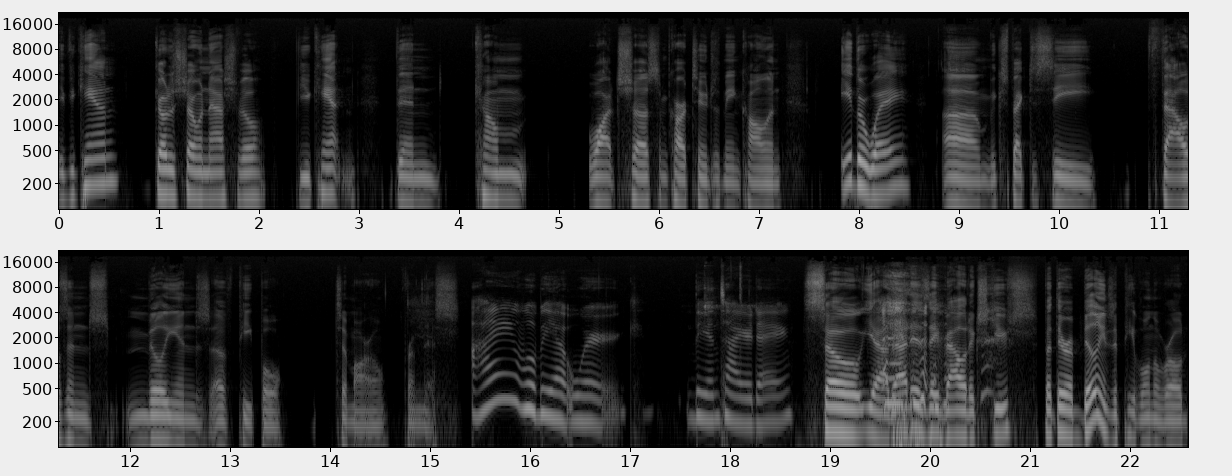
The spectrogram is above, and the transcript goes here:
if you can, go to the show in Nashville. If you can't, then come watch uh, some cartoons with me and Colin. Either way, um, expect to see thousands, millions of people tomorrow from this. I will be at work the entire day. So yeah, that is a valid excuse. But there are billions of people in the world,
